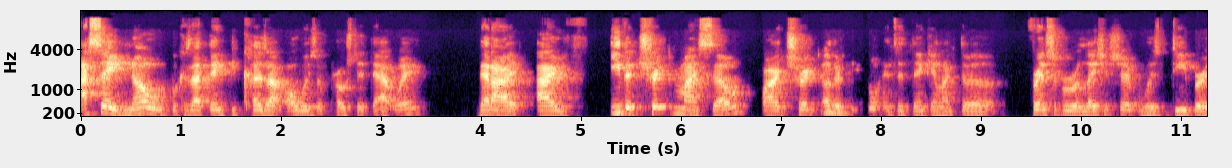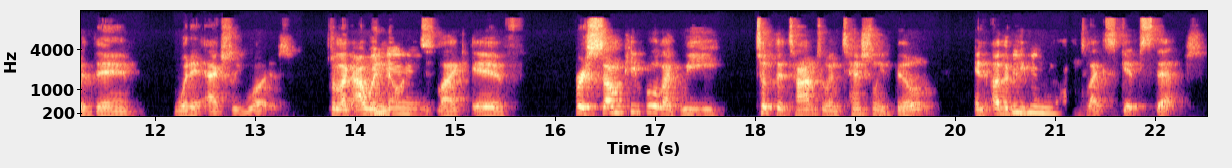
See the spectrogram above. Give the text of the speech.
I say no because I think because I always approached it that way, that I I either tricked myself or I tricked mm-hmm. other people into thinking like the friendship or relationship was deeper than what it actually was. So like I would mm-hmm. notice like if for some people like we took the time to intentionally build and other people mm-hmm. like skip steps.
